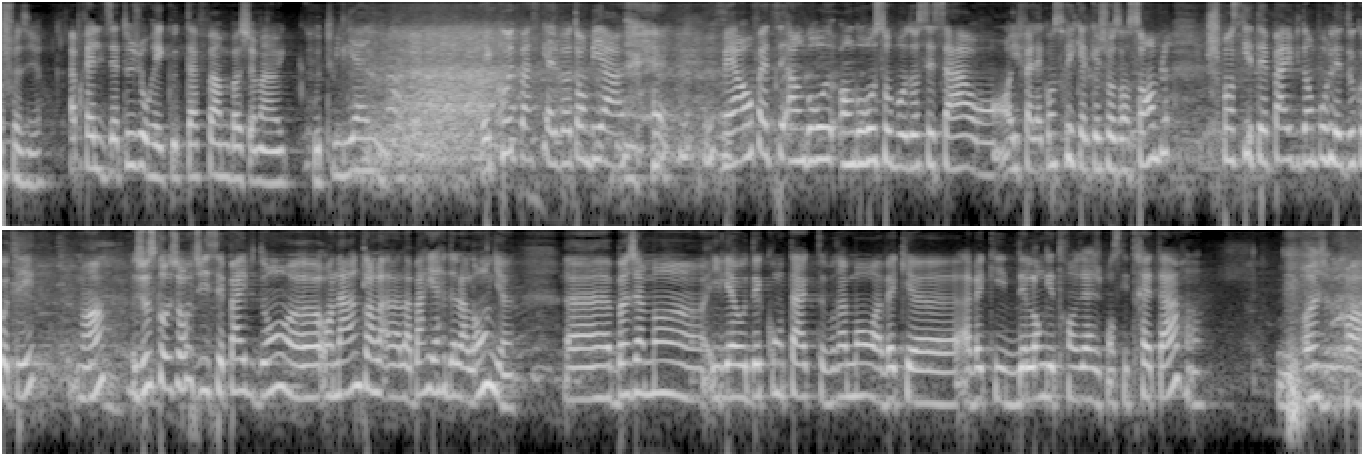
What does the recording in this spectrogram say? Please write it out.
choisir. Après, il disait toujours écoute ta femme, Benjamin, écoute William. écoute parce qu'elle veut ton bien. Mais en fait, c'est en, gros, en grosso modo, c'est ça. On- il fallait construire quelque chose ensemble. Je pense qu'il n'était pas évident pour les deux côtés. Hein? Jusqu'à aujourd'hui, c'est pas évident. Euh, on a encore la, la barrière de la langue. Euh, Benjamin, il y a eu des contacts vraiment avec, euh, avec des langues étrangères, je pense qu'il est très tard. Ouais, je- enfin,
